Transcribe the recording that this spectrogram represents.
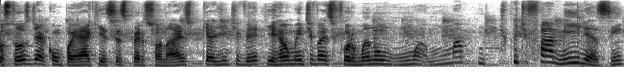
gostoso de acompanhar aqui esses personagens, porque a gente vê que realmente vai se formando uma, uma um tipo de família, assim,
